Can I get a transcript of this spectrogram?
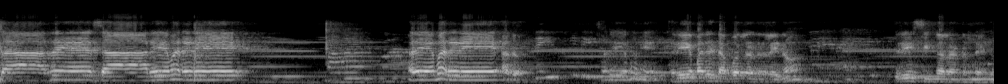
ಸಾ ರೇ ಸಾ ರೇ ಮರೆ ರೇ ರೇ ಮರೆ ರೇ ಅದು ರೇ ಮರೆ ರೇ ಮರೆ ಡಬಲ್ ಅಂಡರ್ಲೈನು ರೇ ಸಿಂಗಲ್ ಅಂಡರ್ಲೈನ್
